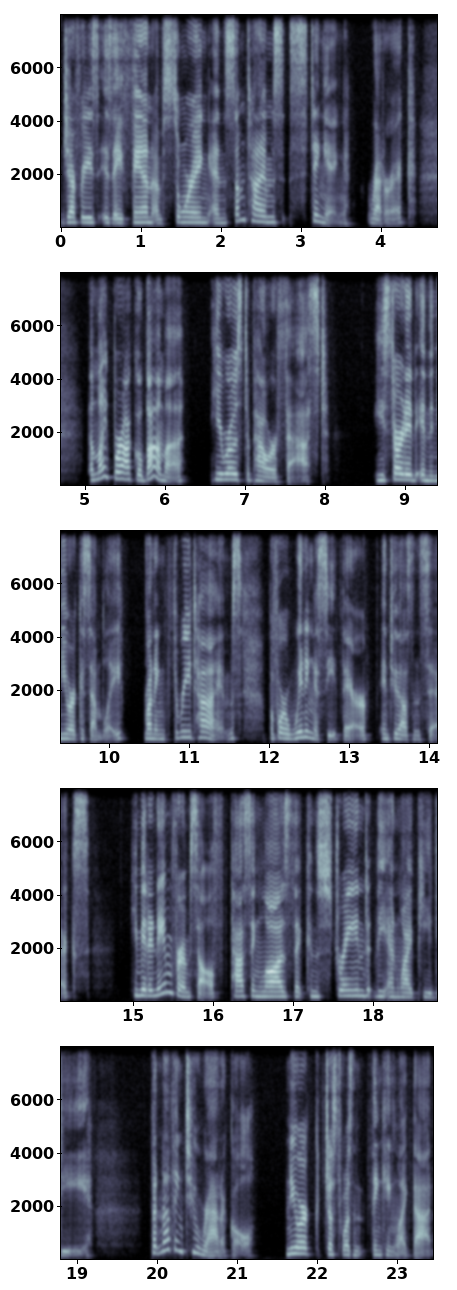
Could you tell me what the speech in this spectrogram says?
Jeffries is a fan of soaring and sometimes stinging rhetoric. And like Barack Obama, he rose to power fast. He started in the New York Assembly, running three times before winning a seat there in 2006. He made a name for himself, passing laws that constrained the NYPD. But nothing too radical. New York just wasn't thinking like that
